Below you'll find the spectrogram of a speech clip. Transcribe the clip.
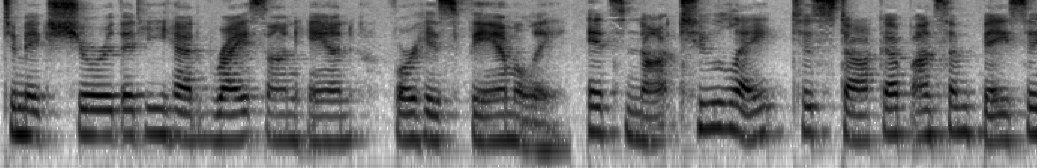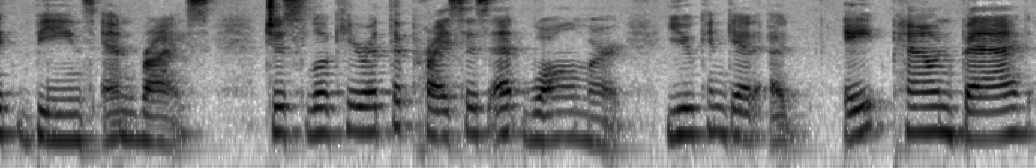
to make sure that he had rice on hand for his family. It's not too late to stock up on some basic beans and rice. Just look here at the prices at Walmart. You can get a 8 pound bag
